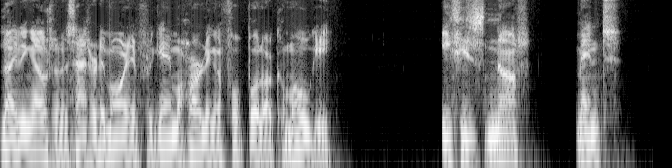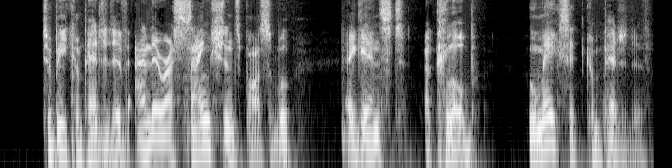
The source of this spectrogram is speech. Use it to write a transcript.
lining out on a Saturday morning for a game of hurling or football or camogie. It is not meant to be competitive, and there are sanctions possible against a club who makes it competitive.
